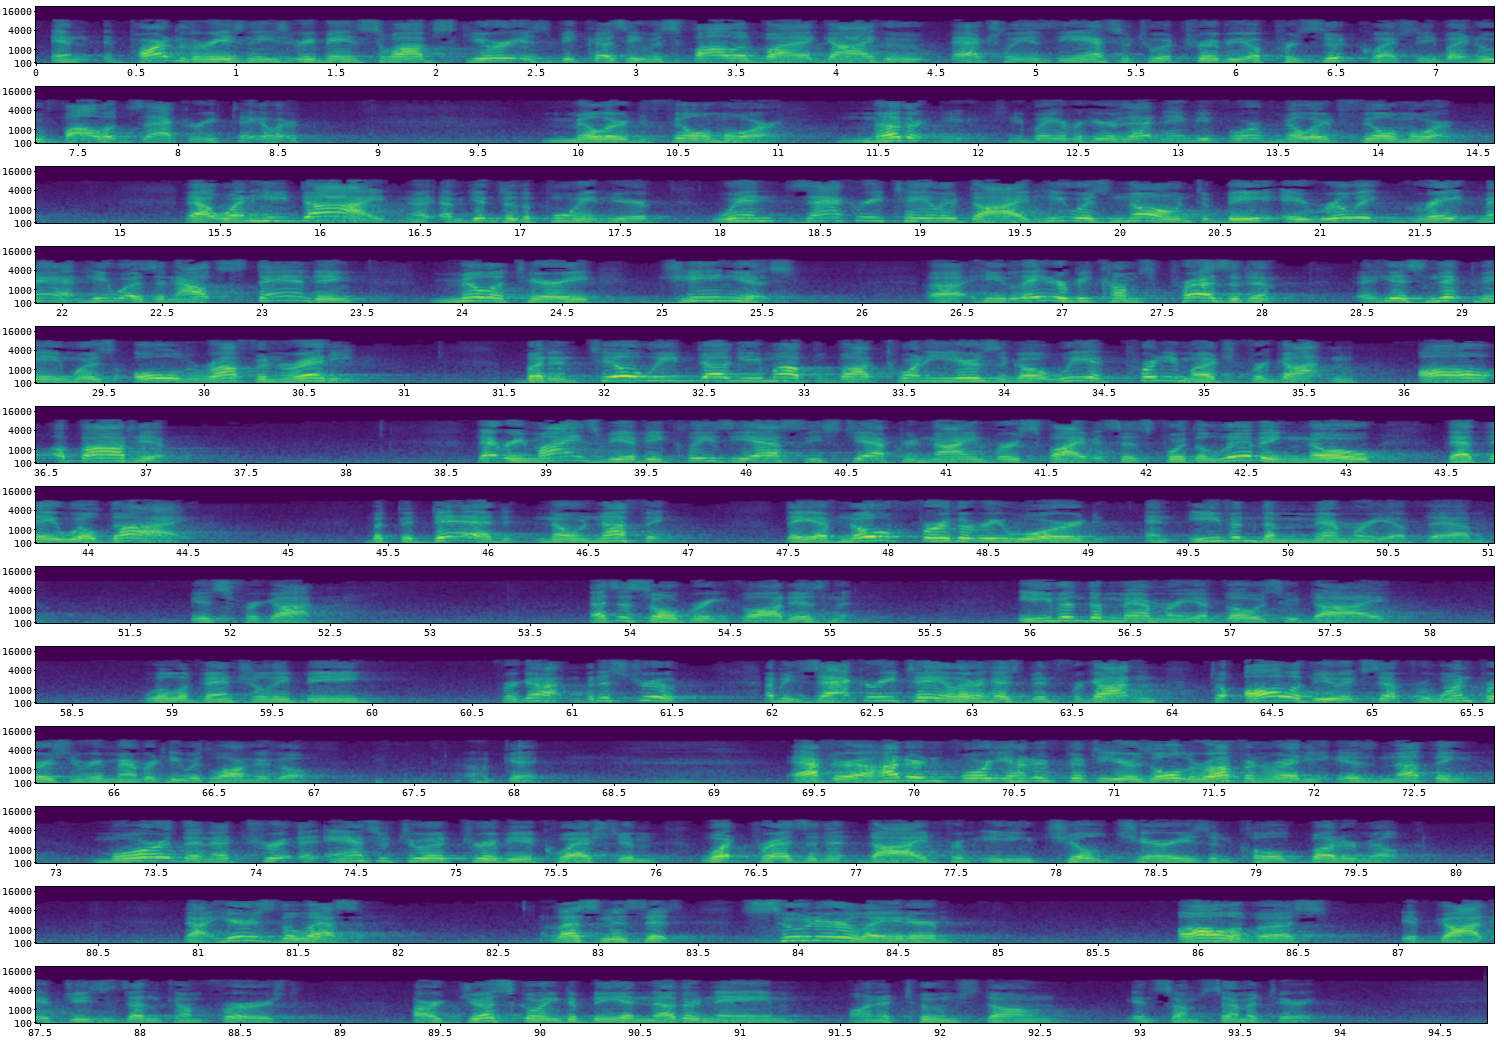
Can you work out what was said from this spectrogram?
and part of the reason he remains so obscure is because he was followed by a guy who actually is the answer to a trivial pursuit question. Anybody who followed Zachary Taylor? Millard Fillmore. Another, anybody ever hear of that name before? Millard Fillmore. Now, when he died, I'm getting to the point here. When Zachary Taylor died, he was known to be a really great man. He was an outstanding military genius. Uh, he later becomes president his nickname was Old Rough and Ready. But until we dug him up about 20 years ago, we had pretty much forgotten all about him. That reminds me of Ecclesiastes chapter 9 verse 5. It says, For the living know that they will die, but the dead know nothing. They have no further reward, and even the memory of them is forgotten. That's a sobering thought, isn't it? Even the memory of those who die will eventually be forgotten. But it's true. I mean, Zachary Taylor has been forgotten to all of you except for one person who remembered he was long ago. okay. After 140, 150 years old, rough and ready is nothing more than tri- an answer to a trivia question what president died from eating chilled cherries and cold buttermilk? Now, here's the lesson. The lesson is this sooner or later, all of us if God, if Jesus doesn't come first, are just going to be another name on a tombstone in some cemetery.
